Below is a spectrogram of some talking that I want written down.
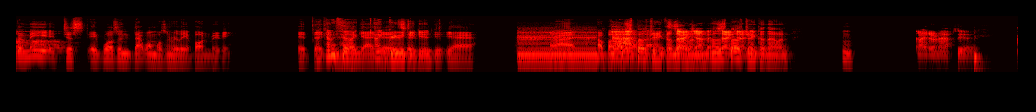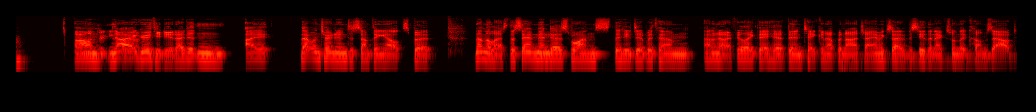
for me, it just it wasn't that one wasn't really a Bond movie. It, I kinda feel have the like- I agree with you, dude. it- yeah. All right, I'll buy Yeah, Let's myself both that. drink on that Jeff. one. Let's Sorry, both drink on that one. I don't have to. Um, no, I agree with you, dude. I didn't. I that one turned into something else, but nonetheless, the Sam Mendes ones that he did with him, I don't know. I feel like they have been taken up a notch. I am excited to see the next one that comes out.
